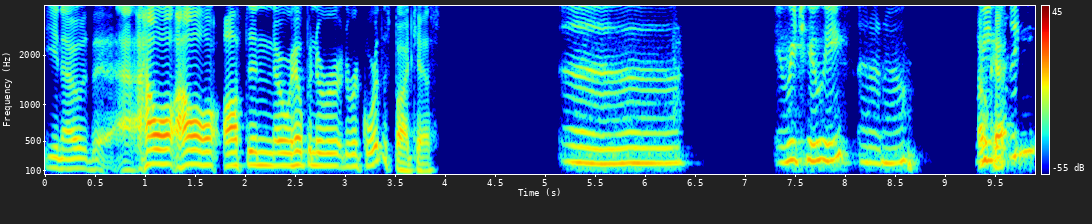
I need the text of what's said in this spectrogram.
you know, the, uh, how how often are we hoping to, re- to record this podcast? Uh, every two weeks. I don't know. Okay. Weekly?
